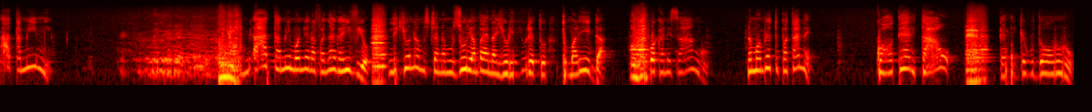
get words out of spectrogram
Hata mimi. Hata mimi mwenyewe nafanyaga hivyo. Nikiona msichana mzuri ambaye ana yule yule tu, tumarida kwa kanisa yangu, namwambia tupatane kwa hoteli tao katika udhoruru.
